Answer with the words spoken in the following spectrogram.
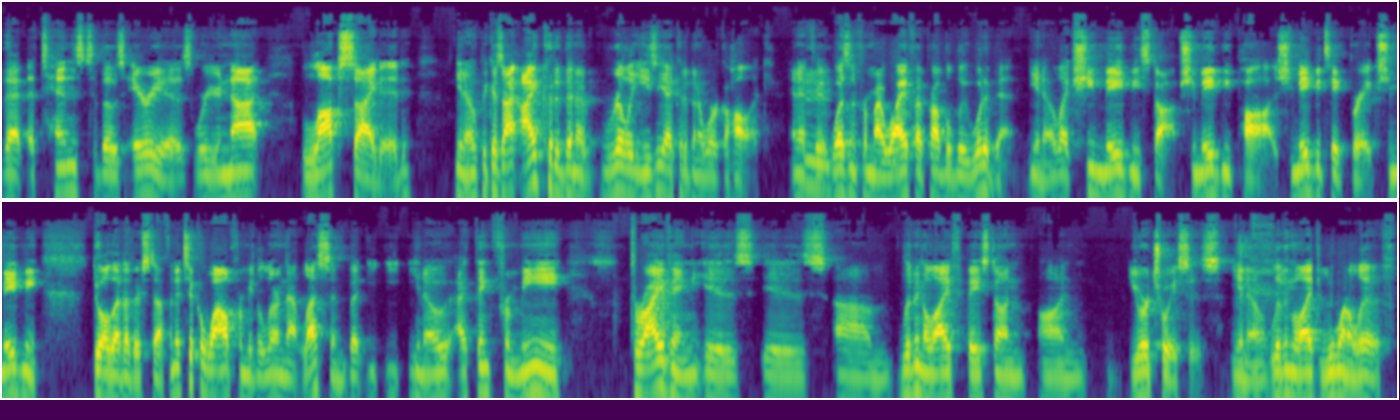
that attends to those areas where you're not lopsided, you know, because I, I could have been a really easy, I could have been a workaholic. And if mm. it wasn't for my wife, I probably would have been, you know, like she made me stop. She made me pause. She made me take breaks. She made me do all that other stuff. And it took a while for me to learn that lesson. But, you know, I think for me, thriving is, is um, living a life based on, on your choices, you know, living the life you want to live.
